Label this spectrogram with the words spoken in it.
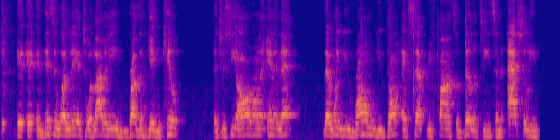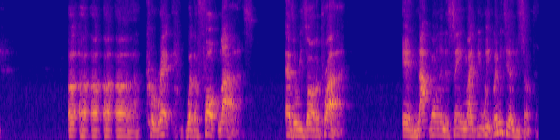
it, it, and this is what led to a lot of these brothers getting killed, that you see all on the internet that when you wrong, you don't accept responsibilities and actually uh, uh, uh, uh, uh correct where the fault lies as a result of pride and not wanting to seem like you weak. Let me tell you something.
